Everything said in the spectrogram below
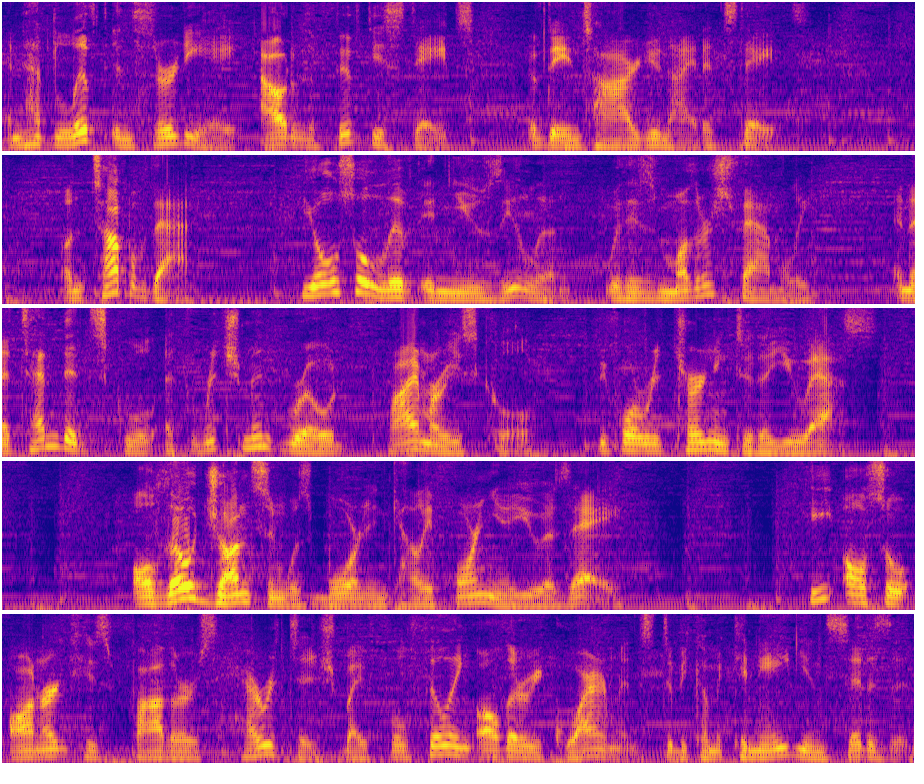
and had lived in 38 out of the 50 states of the entire United States. On top of that, he also lived in New Zealand with his mother's family and attended school at Richmond Road Primary School before returning to the US. Although Johnson was born in California, USA, he also honored his father's heritage by fulfilling all the requirements to become a Canadian citizen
